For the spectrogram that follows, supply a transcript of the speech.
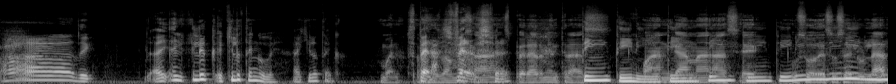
Ah, de. Aquí, aquí lo tengo, güey. Aquí lo tengo. Bueno, espera, espera, espera. esperar mientras Juan Gama hace uso de su celular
